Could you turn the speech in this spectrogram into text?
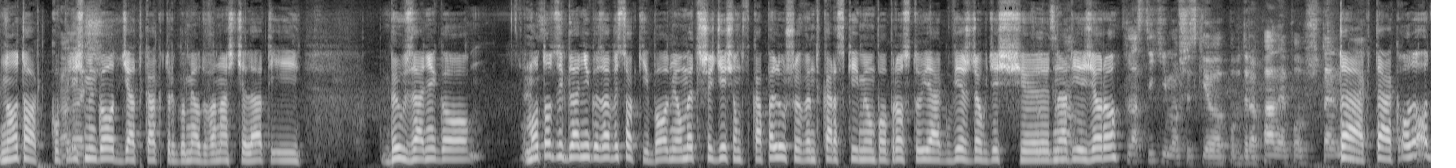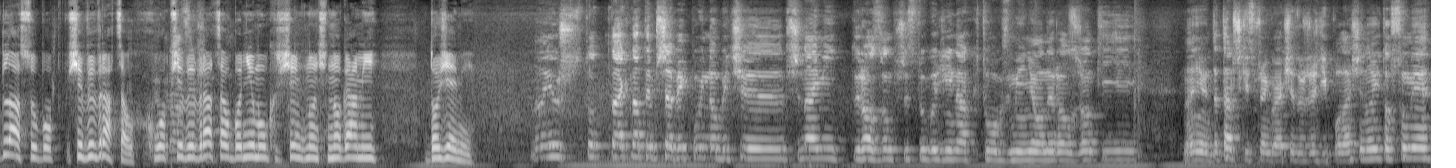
No tak, kupiliśmy 12. go od dziadka, którego miał 12 lat i był za niego. Motocykl dla niego za wysoki, bo on miał 1,60 m w kapeluszu wędkarskim, miał po prostu jak wjeżdżał gdzieś e, nad jezioro. Plastiki ma wszystkiego poddrapane, poprztęte. Tak, tak, od, od lasu, bo się wywracał. Chłop się Wywracał bo nie mógł sięgnąć nogami do ziemi. No i już to tak na ten przebieg powinno być yy, przynajmniej rozrząd przy 100 godzinach, tłok zmieniony, rozrząd i no nie wiem, detaczki sprzęgła jak się dużo jeździ po lesie. No i to w sumie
